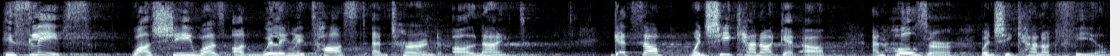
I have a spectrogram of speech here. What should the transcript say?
He sleeps while she was unwillingly tossed and turned all night, gets up when she cannot get up, and holds her when she cannot feel.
